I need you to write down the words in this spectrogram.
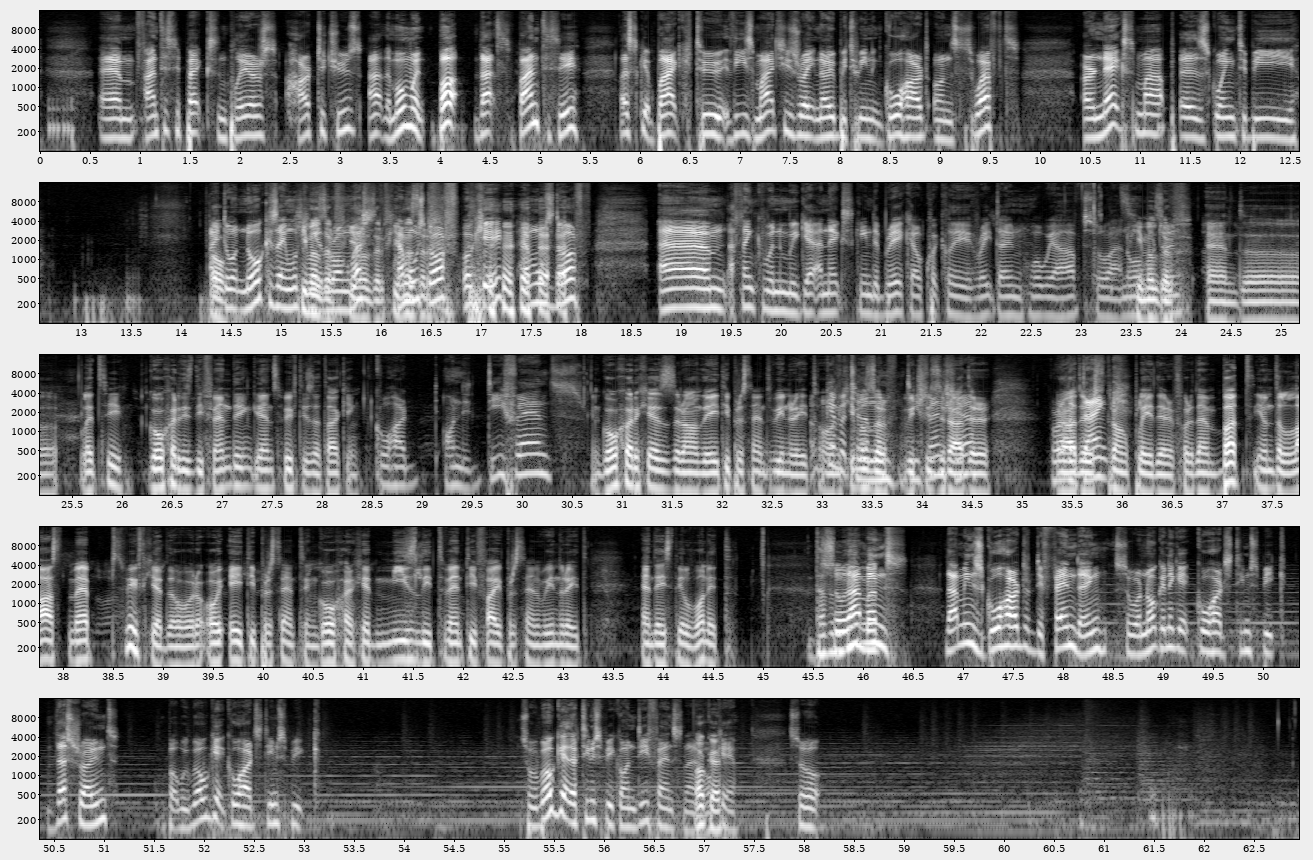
um, fantasy picks and players hard to choose at the moment. But that's fantasy. Let's get back to these matches right now between Gohard on Swift. Our next map is going to be. I Oh. don't know because I'm looking at the Himmelsdorf, wrong list. Himmelsdorf, Himmelsdorf. Okay, Himmelsdorf. Um, I think when we get a next kind of break, I'll quickly write down what we have so I know what we're doing. And uh, let's see. Gohard is defending and Swift is attacking. Gohard on the defense. And Gohard has around 80% win rate I'll on give it to Himmelsdorf, which defense, is rather Rather rather dank. strong play there for them. But on the last map, Swift had over 80% and Gohar had measly 25% win rate, and they still won it. Doesn't so that mean much. means that means Gohard are defending. So we're not going to get Gohard's team speak this round, but we will get Gohard's team speak. So we will get their team speak on defense now. Okay. So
